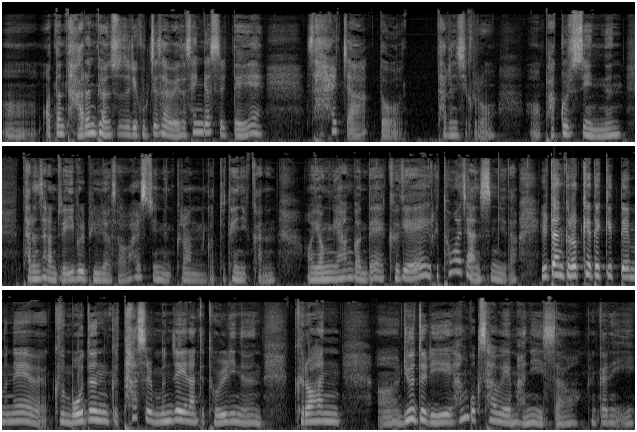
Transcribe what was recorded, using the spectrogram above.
어 어떤 다른 변수들이 국제사회에서 생겼을 때에 살짝 또 다른 식으로 어, 바꿀 수 있는 다른 사람들의 입을 빌려서 할 수 있는 그런 것도 되니까는 어, 영리한 건데 그게 그렇게 통하지 않습니다. 일단 그렇게 됐기 때문에 그 모든 그 탓을 문재인한테 돌리는 그러한 어, 류들이 한국 사회에 많이 있어요. 그러니까 이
